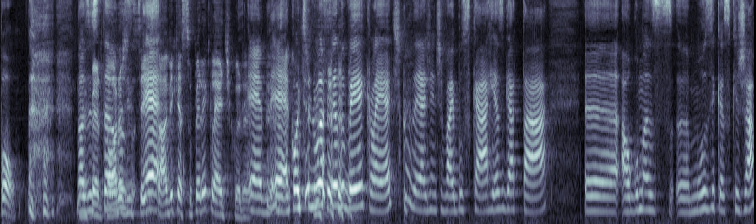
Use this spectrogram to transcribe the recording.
Bom, nós estamos. A gente sempre é, sabe que é super eclético, né? É, é continua sendo bem eclético, né? A gente vai buscar resgatar uh, algumas uh, músicas que já,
